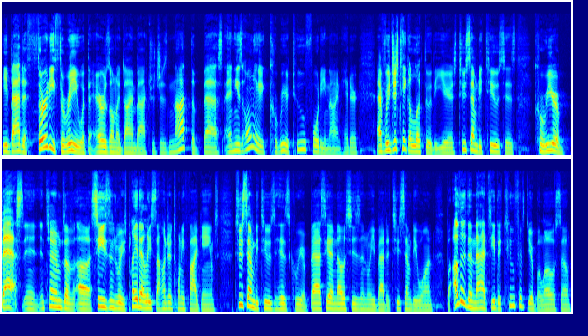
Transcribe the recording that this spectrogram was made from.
he batted 33 with the Arizona Diamondbacks, which is not the best, and he's only a career 249 hitter. And if we just take a look through the years, 272 is his career best in, in terms of uh, seasons where he's played at least 125 games. 272 is his career best. He had another season where he batted 271. But other than that, it's either 250 or below. So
